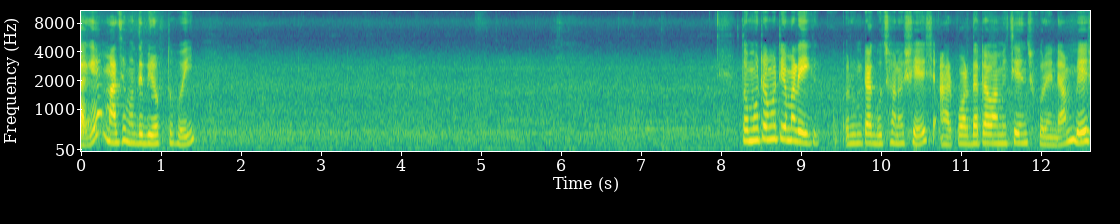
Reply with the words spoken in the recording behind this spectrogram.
লাগে, মাঝে মধ্যে বিরক্ত হই। তো মোটামুটি আমার এই রুমটা গুছানো শেষ, আর পর্দাটাও আমি চেঞ্জ করে নিলাম। বেশ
